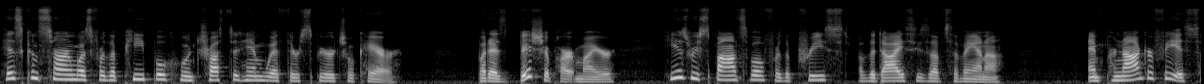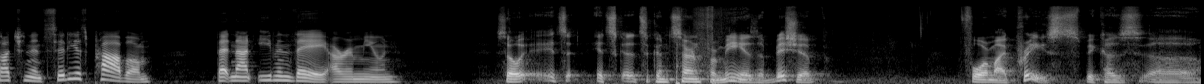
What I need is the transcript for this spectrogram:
his concern was for the people who entrusted him with their spiritual care. But as Bishop Hartmayer, he is responsible for the priests of the Diocese of Savannah. And pornography is such an insidious problem that not even they are immune. So it's, it's, it's a concern for me as a bishop for my priests because, uh,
